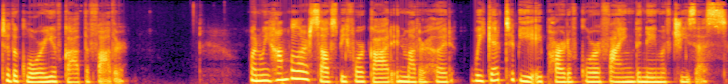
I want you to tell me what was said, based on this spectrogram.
to the glory of God the Father. When we humble ourselves before God in motherhood, we get to be a part of glorifying the name of Jesus,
